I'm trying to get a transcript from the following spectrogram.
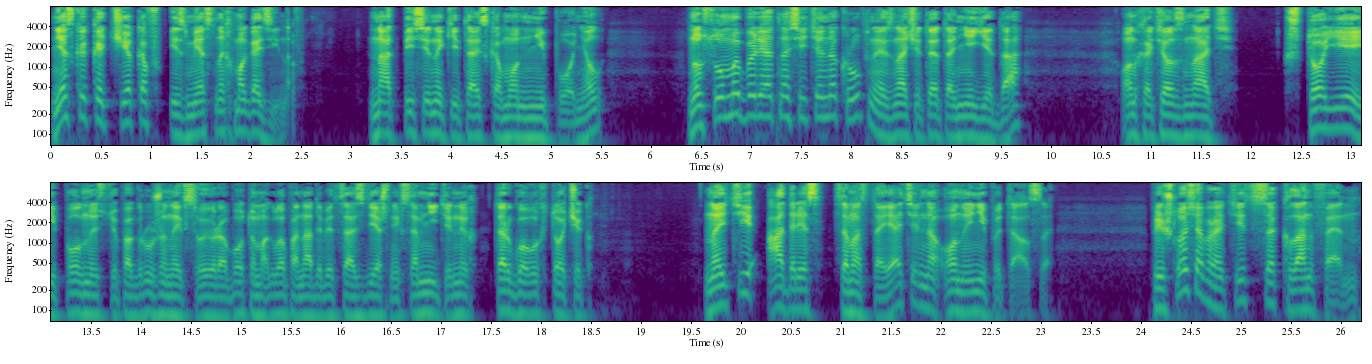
несколько чеков из местных магазинов. Надписи на китайском он не понял, но суммы были относительно крупные, значит, это не еда. Он хотел знать, что ей, полностью погруженной в свою работу, могло понадобиться от здешних сомнительных торговых точек. Найти адрес самостоятельно он и не пытался. Пришлось обратиться к Лан Фен.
